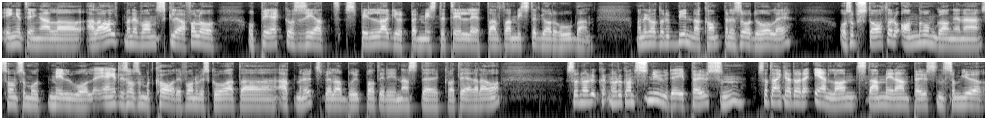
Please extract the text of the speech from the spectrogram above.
ingenting eller, eller alt, men det er vanskelig i hvert fall å, å peke og si at spillergruppen mistet tillit, eller han mistet garderoben. Men det er klart når du begynner kampene så dårlig, og så starter du andreomgangene sånn som mot Millwall, egentlig sånn som mot Cardiff når vi skårer etter ett minutt, spiller brukbart i de neste kvarteret der òg. Så når du, når du kan snu det i pausen, så tenker jeg da er det en eller annen stemme i den pausen som gjør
